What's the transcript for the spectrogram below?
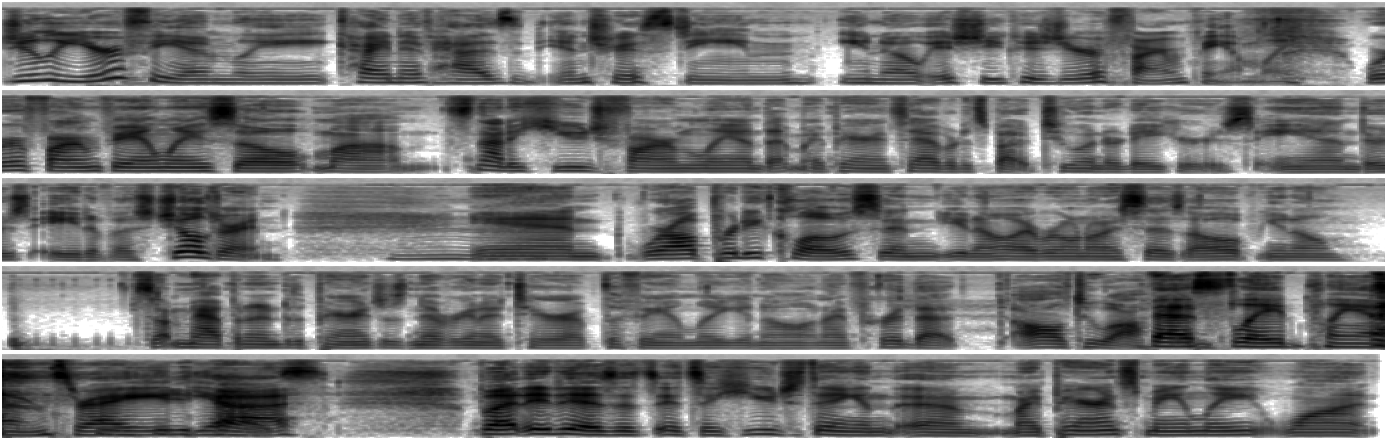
Julie, your family kind of has an interesting, you know, issue because you're a farm family. We're a farm family, so um, it's not a huge farmland that my parents have, but it's about 200 acres, and there's eight of us children, Mm. and we're all pretty close. And you know, everyone always says, "Oh, you know, something happening to the parents is never going to tear up the family," you know, and I've heard that all too often. Best laid plans, right? Yeah. Yes. But it is. It's it's a huge thing, and um, my parents mainly want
